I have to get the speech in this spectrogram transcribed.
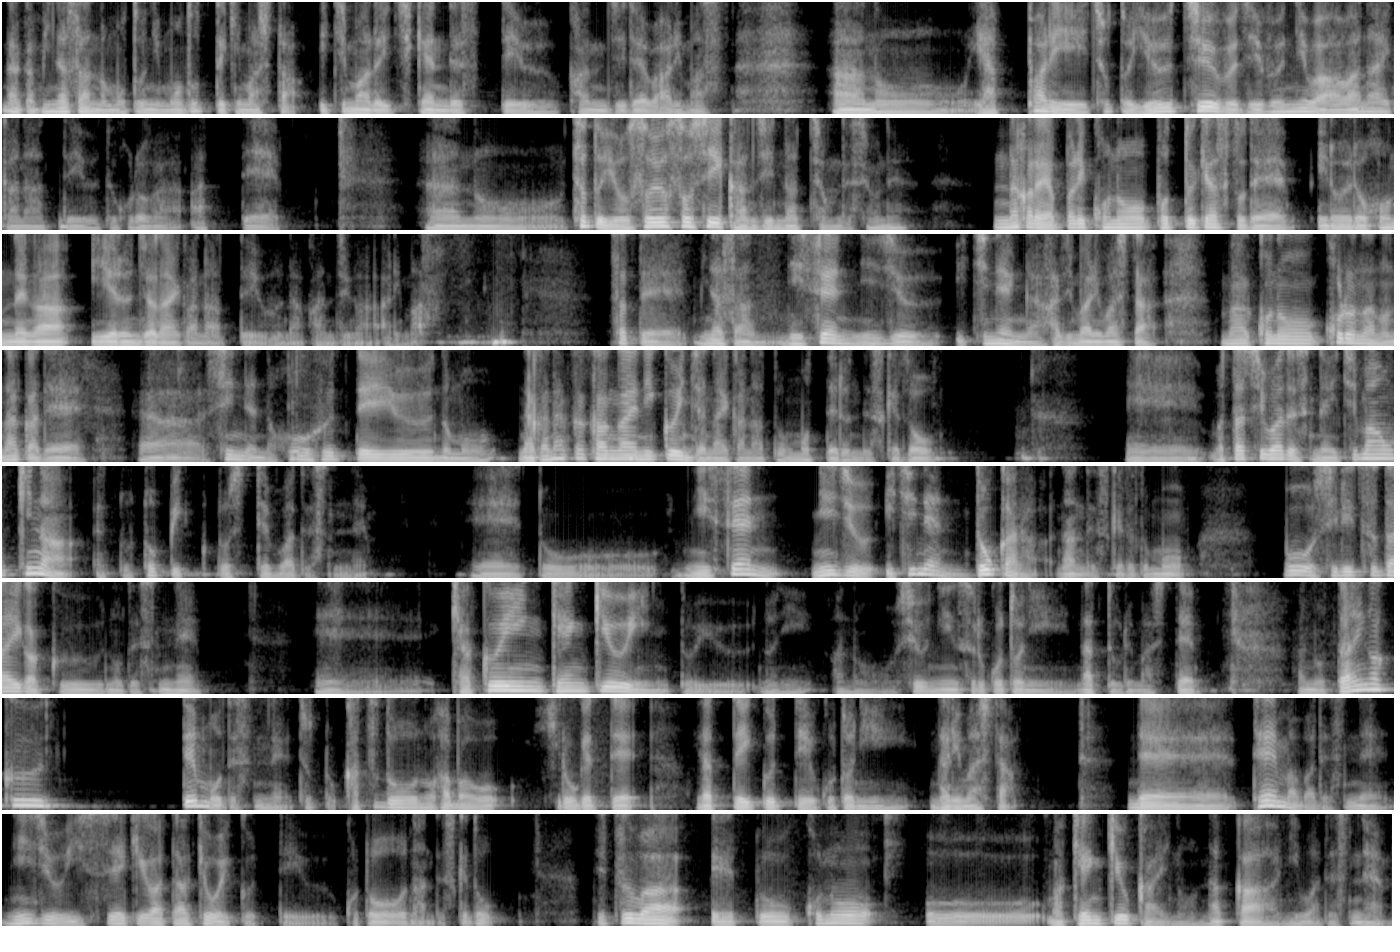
なんか皆さんの元に戻ってきました101件ですっていう感じではありますあのやっぱりちょっと YouTube 自分には合わないかなっていうところがあってあのちょっとよそよそしい感じになっちゃうんですよねだからやっぱりこのポッドキャストでいろいろ本音が言えるんじゃないかなっていうふうな感じがあります。さて皆さん2021年が始まりました。まあこのコロナの中で新年の抱負っていうのもなかなか考えにくいんじゃないかなと思ってるんですけど、えー、私はですね一番大きな、えっと、トピックとしてはですねえっ、ー、と2021年度からなんですけれども某私立大学のですねえー、客員研究員というのにあの就任することになっておりましてあの大学でもですねちょっと活動の幅を広げてやっていくっていうことになりました。でテーマはですね21世紀型教育っていうことなんですけど実は、えーと、この、まあ、研究会の中にはですね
